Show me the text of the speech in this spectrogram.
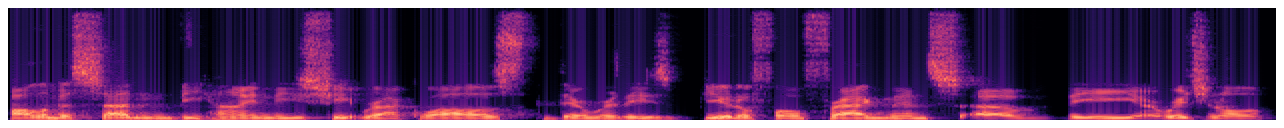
all of a sudden, behind these sheetrock walls, there were these beautiful fragments of the original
